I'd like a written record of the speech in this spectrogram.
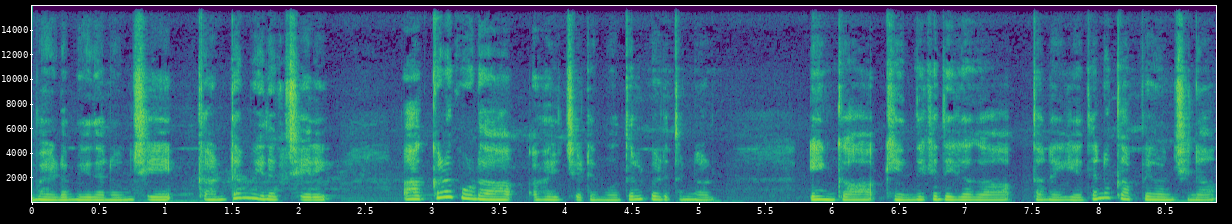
మేడ మీద నుంచి కంఠం మీదకు చేరి అక్కడ కూడా వెచ్చటి ముద్దులు పెడుతున్నాడు. ఇంకా కిందికి దిగగా తన ఎదను కప్పి ఉంచిన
